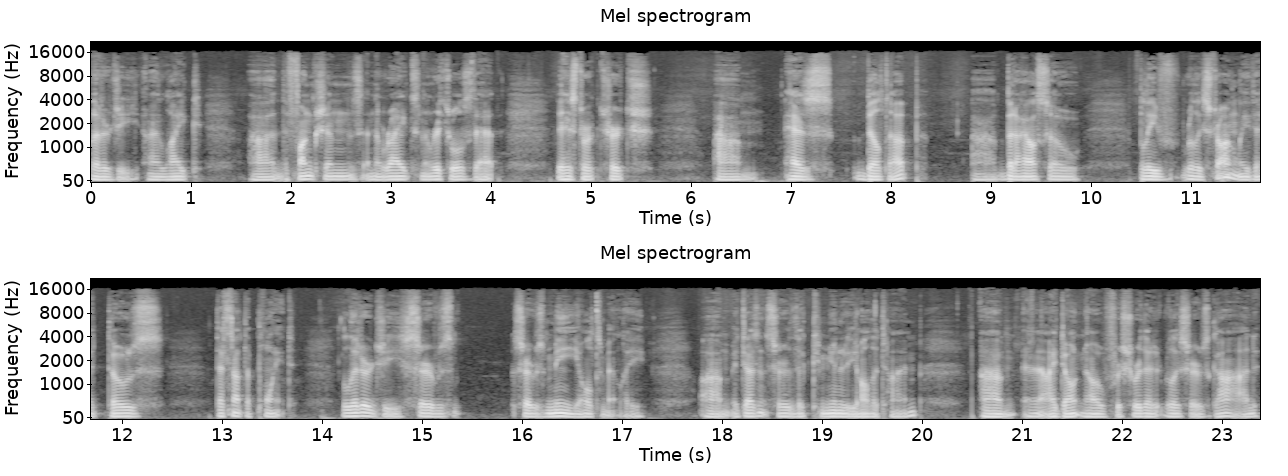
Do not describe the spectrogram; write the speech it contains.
liturgy and I like uh, the functions and the rites and the rituals that the historic church um, has built up. Uh, but I also believe really strongly that those that's not the point. Liturgy serves serves me ultimately. Um, it doesn't serve the community all the time, um, and I don't know for sure that it really serves God.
